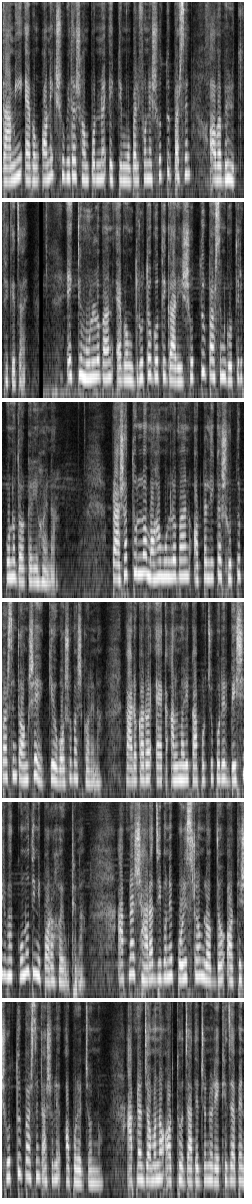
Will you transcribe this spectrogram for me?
দামি এবং অনেক সুবিধা সম্পন্ন একটি মোবাইল ফোনে সত্তর পার্সেন্ট অব্যবহৃত থেকে যায়। একটি মূল্যবান এবং দ্রুতগতি গাড়ির সত্তর পার্সেন্ট গতির কোনো দরকারই হয় না। প্রাসাদতুল্য মহামূল্যবান অট্টালিকা সত্তর পার্সেন্ট অংশে কেউ বসবাস করে না। কারও কারও এক আলমারি কাপড় চোপড়ের বেশিরভাগ কোনো দিনই পরা হয়ে ওঠে না। আপনার সারা জীবনে পরিশ্রম লব্ধ অর্থে সত্তর পার্সেন্ট আসলে অপরের জন্য। আপনার জমানো অর্থ যাদের জন্য রেখে যাবেন,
